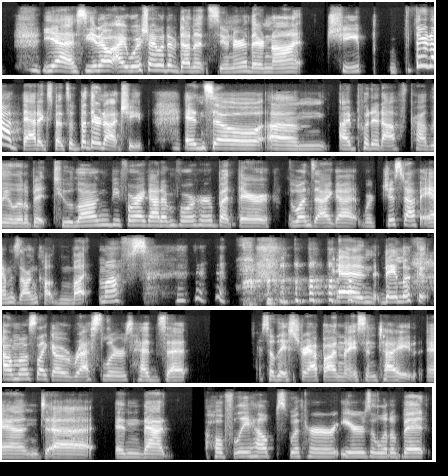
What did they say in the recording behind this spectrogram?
yes, you know, I wish I would have done it sooner. They're not cheap. They're not that expensive, but they're not cheap. And so um, I put it off probably a little bit too long before I got them for her. But they're the ones I got were just off Amazon called Mutt Muffs. and they look almost like a wrestler's headset. So they strap on nice and tight. And uh, and that hopefully helps with her ears a little bit.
